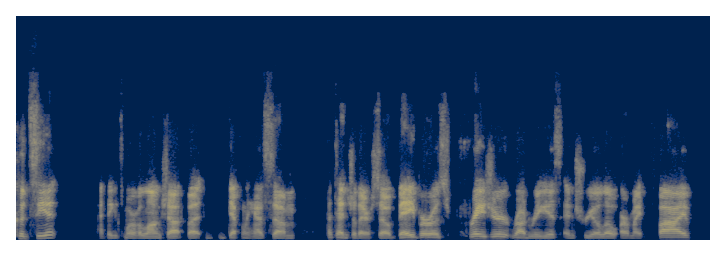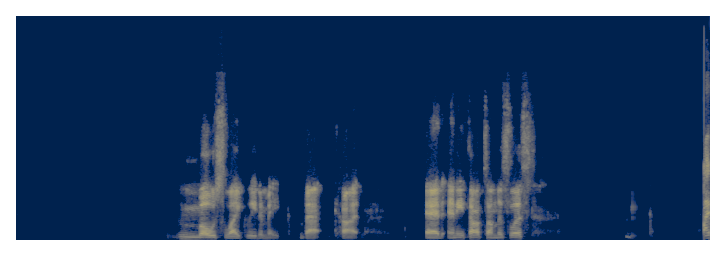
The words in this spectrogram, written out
could see it. I think it's more of a long shot, but definitely has some potential there. So Bae, Burrows, Fraizer, Rodriguez, and Triolo are my five most likely to make that cut. Ed, any thoughts on this list? I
